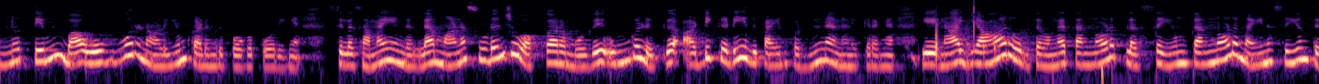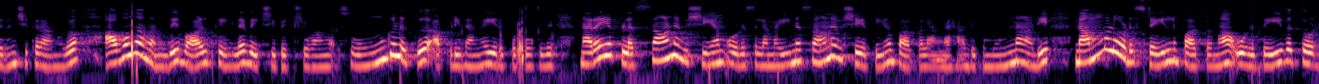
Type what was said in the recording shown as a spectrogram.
இன்னும் தெம்பாக ஒவ்வொரு நாளையும் கடந்து போக போகிறீங்க சில சமயங்களில் மனசுடைஞ்சு உட்காரும்போது உங்களுக்கு அடிக்கடி இது பயன்படும்னு நான் நினைக்கிறேங்க. ஏன்னா யார் ஒருத்தவங்க தன்னோட ப்ளஸ்ஸையும் தன்னோட மைனஸையும் தெரிஞ்சுக்கிறாங்களோ அவங்க வந்து வாழ்க்கையில் வெற்றி பெற்றுவாங்க ஸோ உங்களுக்கு அப்படி தாங்க இருக்க போகுது. நிறைய ப்ளஸ்ஸான விஷயம் ஒரு சில மைனஸான விஷயத்தையும் பார்க்கலாங்க. அதுக்கு முன்னாடி நம்மளோட ஸ்டைல்னு பார்த்தோன்னா ஒரு தெய்வத்தோட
